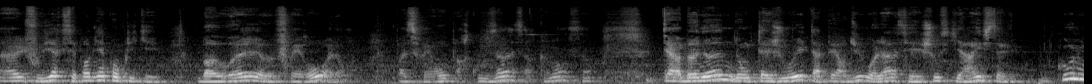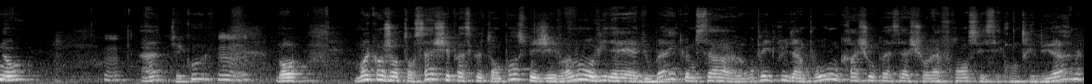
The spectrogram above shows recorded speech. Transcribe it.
Euh, il faut dire que c'est pas bien compliqué. Bah ouais, frérot, alors passe frérot par cousin, ça recommence. Hein. T'es un bonhomme, donc t'as joué, t'as perdu, voilà, c'est les choses qui arrivent, salut. Cool, non Hein C'est cool Bon, moi quand j'entends ça, je sais pas ce que t'en penses, mais j'ai vraiment envie d'aller à Dubaï, comme ça euh, on paye plus d'impôts, on crache au passage sur la France et ses contribuables,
